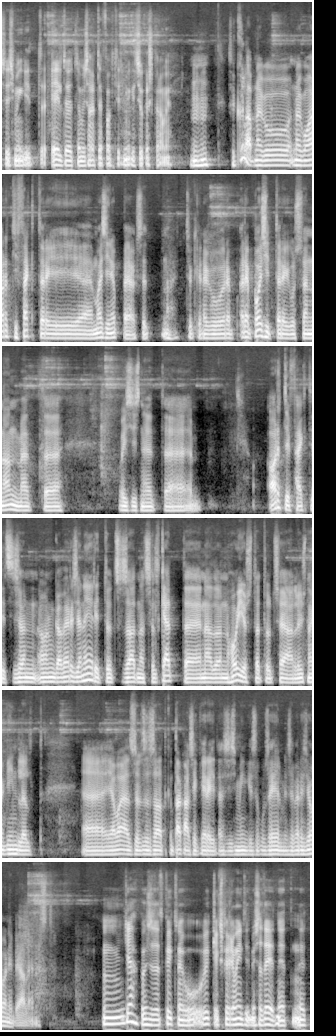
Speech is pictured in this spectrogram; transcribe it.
siis mingid eeltöötlemise artefaktid, mingit sihukest kraami mm. -hmm. see kõlab nagu, nagu Artifactory masinõppe jaoks, et noh, sihuke nagu repository, kus on andmed. või siis need äh, artifaktid siis on, on ka versioneeritud, sa saad nad sealt kätte, nad on hoiustatud seal üsna kindlalt. Äh, ja vajadusel sa saad ka tagasi kerida siis mingisuguse eelmise versiooni peale ennast jah, põhiliselt kõik nagu kõik eksperimendid, mis sa teed, need, need,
